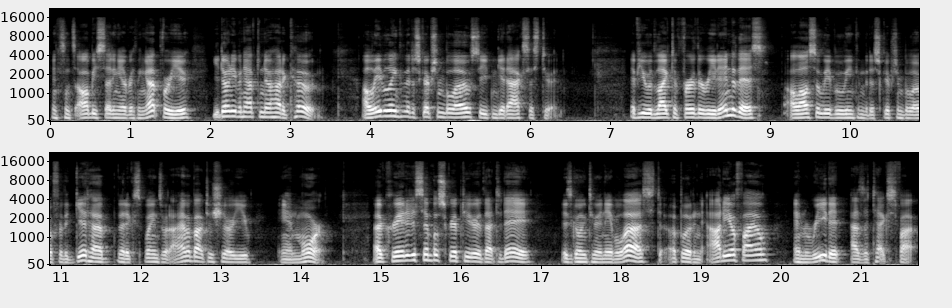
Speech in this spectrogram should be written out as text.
and since I'll be setting everything up for you, you don't even have to know how to code. I'll leave a link in the description below so you can get access to it. If you would like to further read into this, I'll also leave a link in the description below for the GitHub that explains what I'm about to show you and more. I've created a simple script here that today is going to enable us to upload an audio file and read it as a text file.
